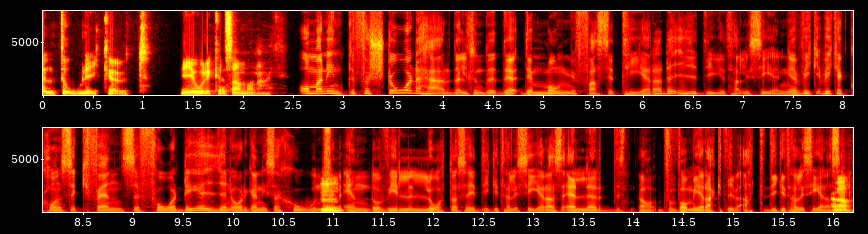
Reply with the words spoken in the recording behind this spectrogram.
väldigt olika ut i olika sammanhang om man inte förstår det här, det, liksom det, det, det mångfacetterade i digitaliseringen, vilka, vilka, konsekvenser får det i en organisation mm. som ändå vill låta sig digitaliseras eller ja, vara mer aktiv att digitalisera sig? Ja.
